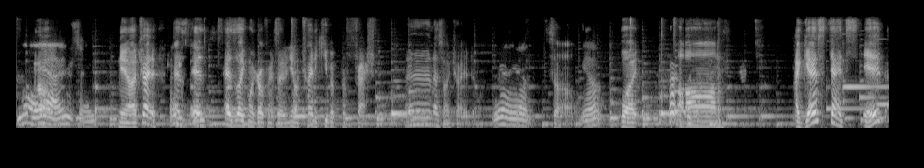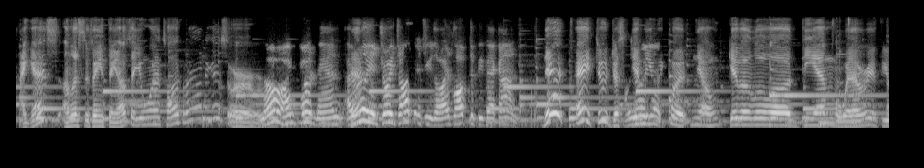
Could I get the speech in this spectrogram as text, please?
Yeah, yeah, I understand. you know, I try to, I as, as, as like my girlfriend said, you know, try to keep it professional. And that's what I try to do. Yeah, yeah, So, yeah, but um I guess that's it, I guess. Unless there's anything else that you want to talk about, I guess, or No, I'm good, man. I Yeah. really enjoyed talking to you, though. I'd love to be back on. yeah, hey dude, just Oh, give me yeah, input, you know, give a little uh DM or whatever if you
